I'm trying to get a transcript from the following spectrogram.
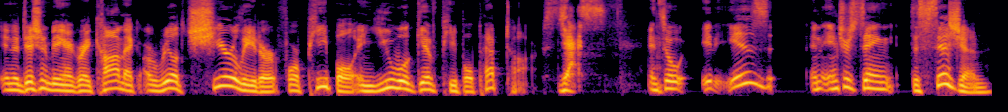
in addition to being a great comic, a real cheerleader for people, and you will give people pep talks. Yes. And so it is an interesting decision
